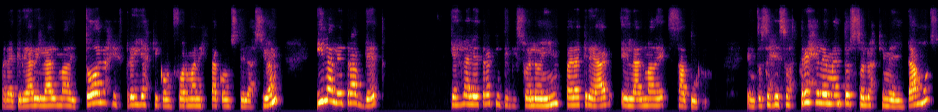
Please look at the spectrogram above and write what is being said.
para crear el alma de todas las estrellas que conforman esta constelación, y la letra Bet, que es la letra que utilizó Elohim para crear el alma de Saturno. Entonces esos tres elementos son los que meditamos,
